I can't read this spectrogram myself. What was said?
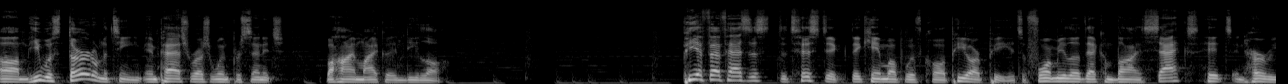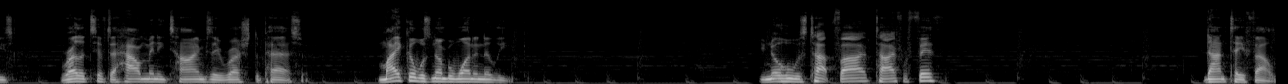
Um, he was third on the team in pass rush win percentage behind Micah and D Law. PFF has this statistic they came up with called PRP. It's a formula that combines sacks, hits, and hurries relative to how many times they rush the passer. Micah was number one in the league. You know who was top five, tied for fifth? Dante Fowler.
